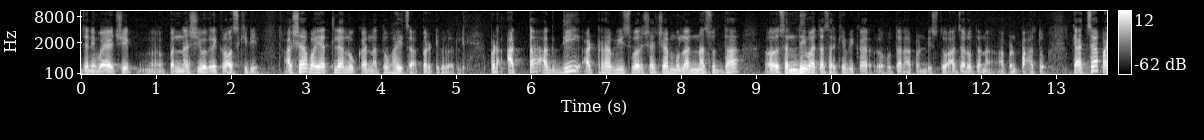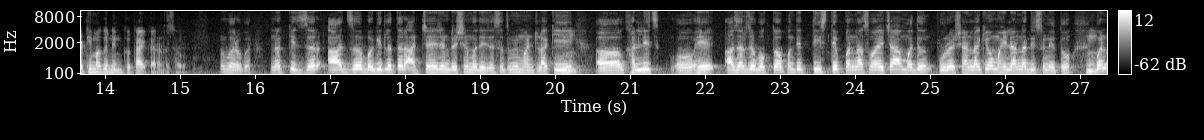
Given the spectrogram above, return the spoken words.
ज्याने वयाची एक पन्नाशी वगैरे क्रॉस केली आहे अशा वयातल्या लोकांना तो व्हायचा पर्टिक्युलरली. पण आत्ता अगदी अठरा वीस वर्षाच्या मुलांना सुद्धा संधिवातासारखे विकार होताना आपण दिसतो आजार होताना आपण पाहतो. त्याच्या पाठीमागं नेमकं काय कारण असावं? बरोबर. नक्कीच. जर आज बघितलं तर आजच्या ह्या जनरेशनमध्ये जसं तुम्ही म्हटला की हल्लीच हे आजार जो बघतो आपण ते तीस ते पन्नास वयाच्या मधून पुरुषांना किंवा महिलांना दिसून येतो. पण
